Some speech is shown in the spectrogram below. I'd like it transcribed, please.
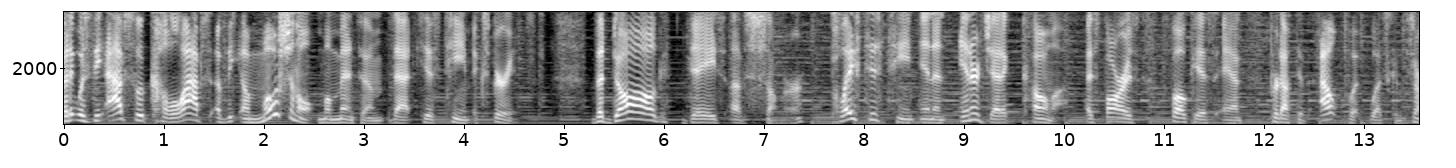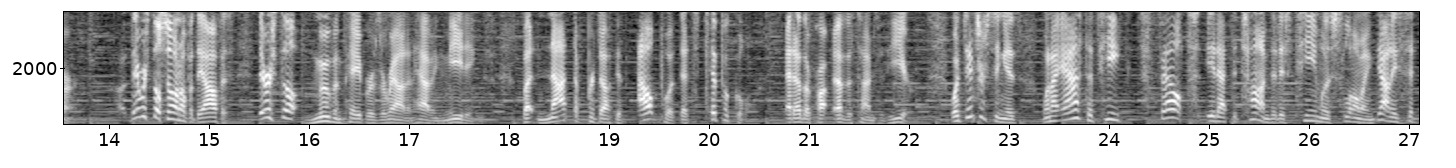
but it was the absolute collapse of the emotional momentum that his team experienced. The dog days of summer placed his team in an energetic coma as far as focus and productive output was concerned. Uh, they were still showing up at the office, they were still moving papers around and having meetings, but not the productive output that's typical at other, other times of the year. What's interesting is when I asked if he felt it at the time that his team was slowing down, he said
